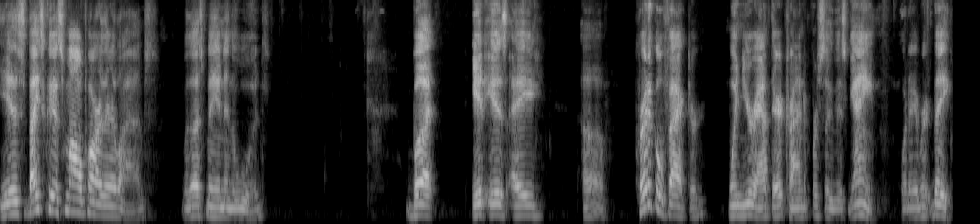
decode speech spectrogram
is basically a small part of their lives, with us being in the woods. But it is a uh, critical factor when you're out there trying to pursue this game, whatever it be.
